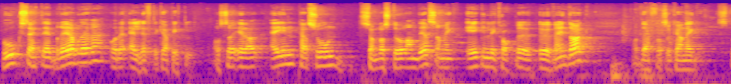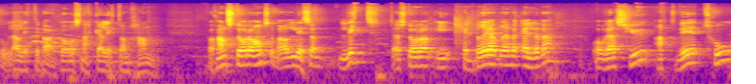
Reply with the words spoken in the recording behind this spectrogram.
bok som heter Hebreabrevet, og det ellevte kapittel. Og så er det én person som det står om der, som jeg egentlig hopper over en dag. Og derfor så kan jeg spole litt tilbake og snakke litt om han. For han står det om, skal bare lese litt. Der står det i Hebreabrevet 11 og vers 7 at ved tro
